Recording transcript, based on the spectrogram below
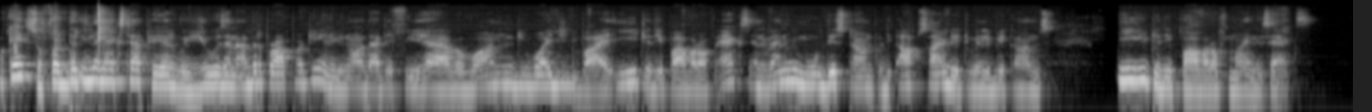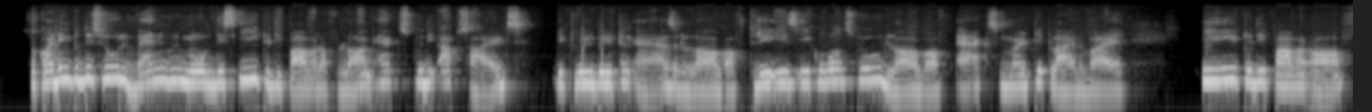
Okay so further in the next step here we use another property and you know that if we have 1 divided by e to the power of x and when we move this term to the upside it will becomes e to the power of minus x. So according to this rule, when we move this e to the power of log x to the upsides, it will be written as log of 3 is equals to log of x multiplied by e to the power of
